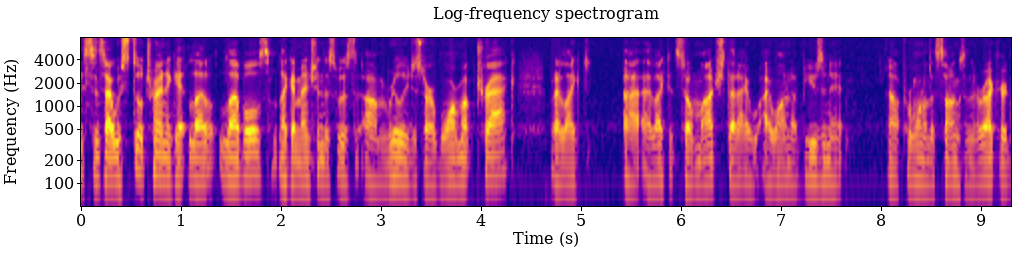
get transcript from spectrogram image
since i was still trying to get le- levels like i mentioned this was um, really just our warm-up track but i liked uh, i liked it so much that i, I wound up using it uh, for one of the songs on the record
